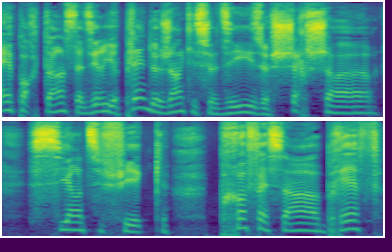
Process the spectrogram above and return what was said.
important, c'est-à-dire il y a plein de gens qui se disent chercheurs, scientifiques, professeurs, bref,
